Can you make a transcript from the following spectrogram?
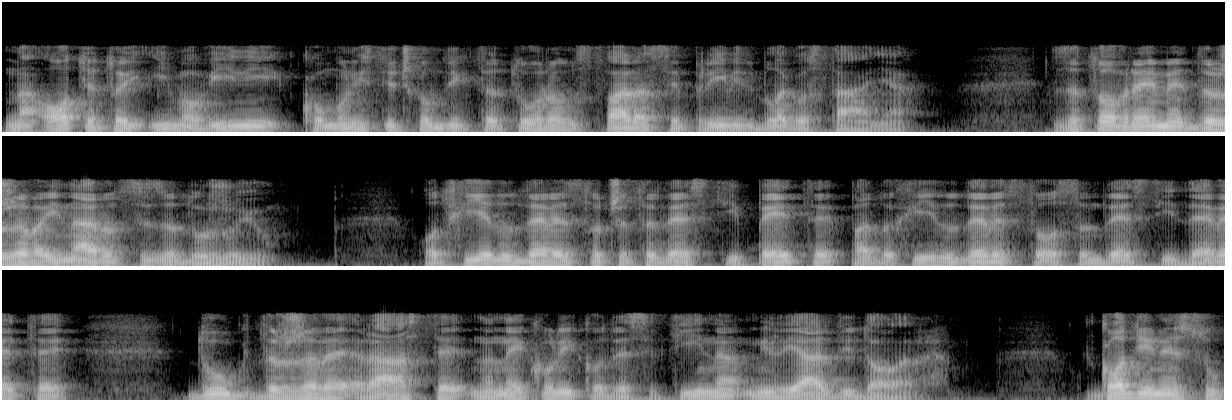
Na otetoj imovini komunističkom diktaturom stvara se privid blagostanja. Za to vreme država i narod se zadužuju. Od 1945. pa do 1989. dug države raste na nekoliko desetina milijardi dolara. Godine su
